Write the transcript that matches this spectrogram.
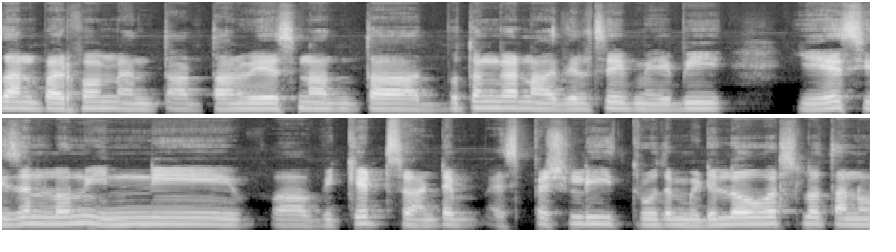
తన పెర్ఫార్మ్ ఎంత తను వేసినంత అద్భుతంగా నాకు తెలిసి మేబీ ఏ సీజన్‌లోనూ ఇన్ని ఆహ్, వికెట్స్ అంటే ఎస్పెషల్లీ త్రూ ద మిడిల్ ఓవర్స్‌లో తను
